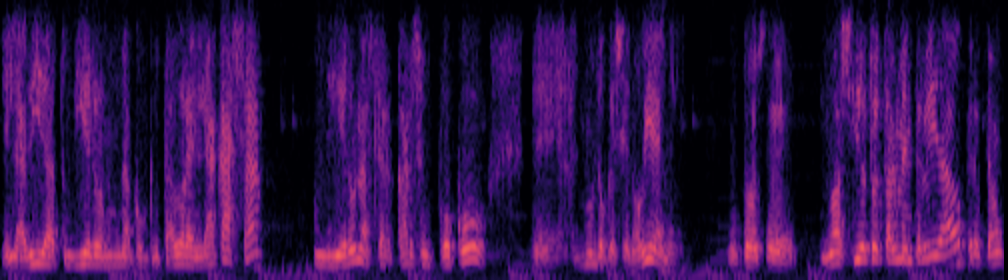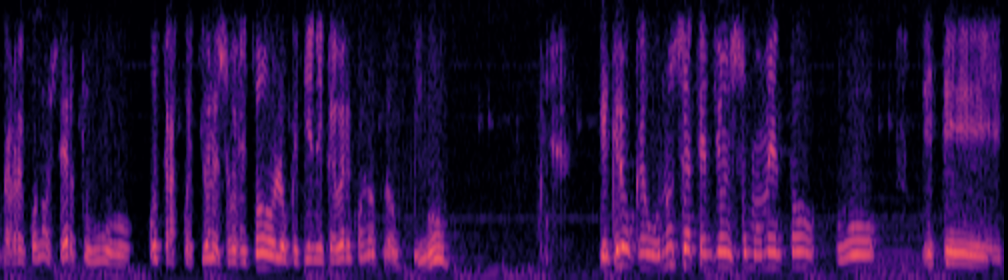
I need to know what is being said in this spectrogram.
en la vida tuvieron una computadora en la casa, pudieron acercarse un poco eh, al mundo que se nos viene. Entonces, no ha sido totalmente olvidado, pero tengo que reconocer que hubo otras cuestiones, sobre todo lo que tiene que ver con lo productivo, que creo que no se atendió en su momento o este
